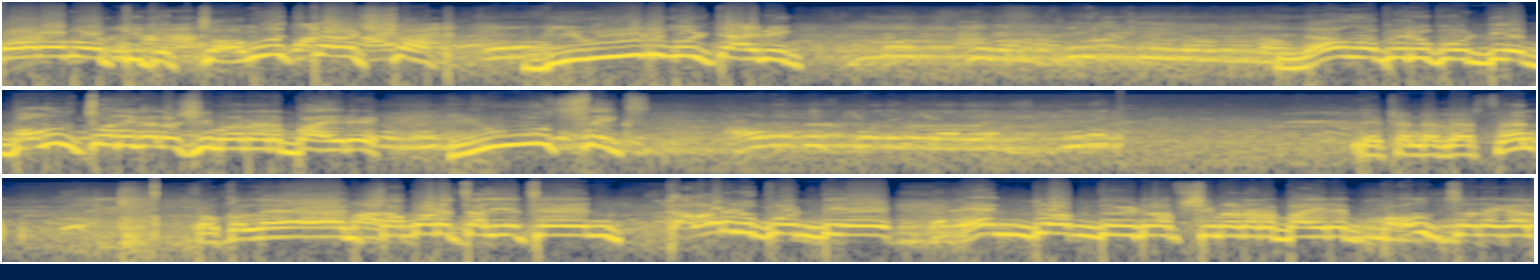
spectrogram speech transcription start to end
পরবর্তীতে চমৎকার শট বিউটিফুল টাইমিং লং অফের উপর দিয়ে বল চলে গেল সীমানার বাইরে ইউ six left hander batsman ball করলেন সবরে চালিয়েছেন কাভারের উপর দিয়ে এক ড্রপ দুই ড্রপ সীমানার বাইরে বল চলে গেল।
